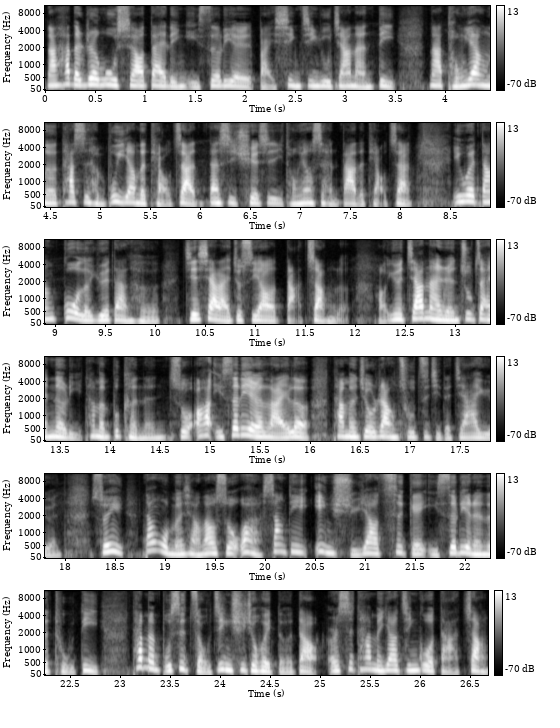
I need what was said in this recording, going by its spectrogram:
那他的任务是要带领以色列百姓进入迦南地。那同样呢，它是很不一样的挑战，但是却是同样是很大的挑战。因为当过了约旦河，接下来就是要打仗了。好，因为迦南人住在那里，他们不可能说啊，以色列人来了，他们就让出自己的家园。所以，当我们想到说，哇，上帝应许要赐给以色列人的土地，他们不是走进去就会得到，而是他们要经过打仗，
